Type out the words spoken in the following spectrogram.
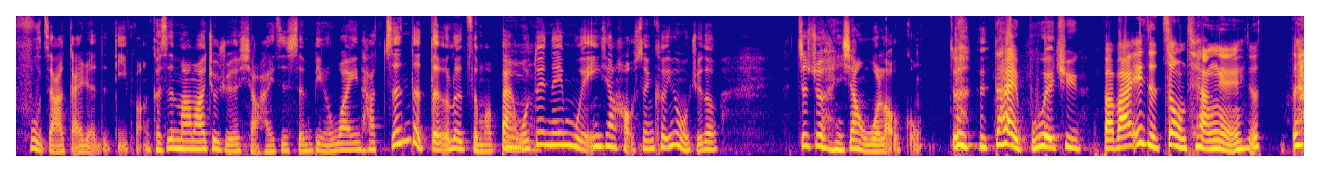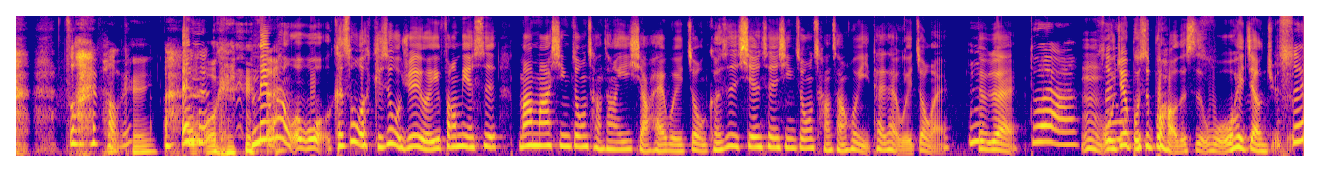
复杂感染的地方，可是妈妈就觉得小孩子生病了，万一他真的得了怎么办？嗯、我对那一幕也印象好深刻，因为我觉得这就很像我老公，就他也不会去，爸爸一直中枪，哎，就 坐在旁边。OK，没有没有，我我，可是我，可是我觉得有一方面是妈妈心中常常以小孩为重，可是先生心中常常会以太太为重，哎，对不对？对啊，嗯，我觉得不是不好的事，我我会这样觉得，所以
